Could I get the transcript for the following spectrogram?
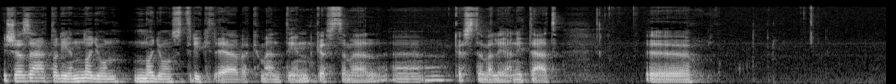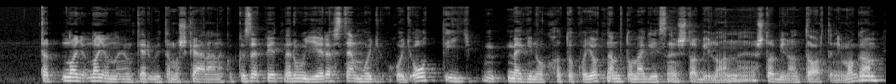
és ezáltal ilyen nagyon, nagyon strikt elvek mentén kezdtem el, kezdtem el élni. Tehát, tehát nagyon-nagyon kerültem a skálának a közepét, mert úgy éreztem, hogy, hogy ott így meginokhatok, vagy ott nem tudom egészen stabilan, stabilan tartani magam,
